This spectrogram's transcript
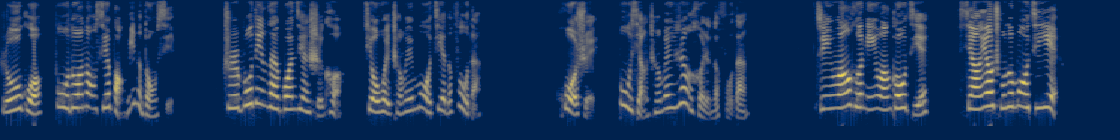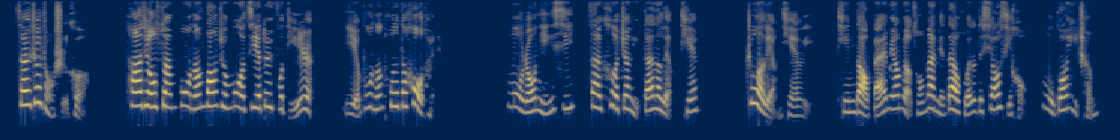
如果不多弄些保命的东西，指不定在关键时刻就会成为墨界的负担。祸水不想成为任何人的负担，景王和宁王勾结，想要除了墨迹业。在这种时刻，他就算不能帮着墨界对付敌人，也不能拖他的后腿。慕容宁熙在客栈里待了两天，这两天里。听到白淼淼从外面带回来的消息后，目光一沉。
